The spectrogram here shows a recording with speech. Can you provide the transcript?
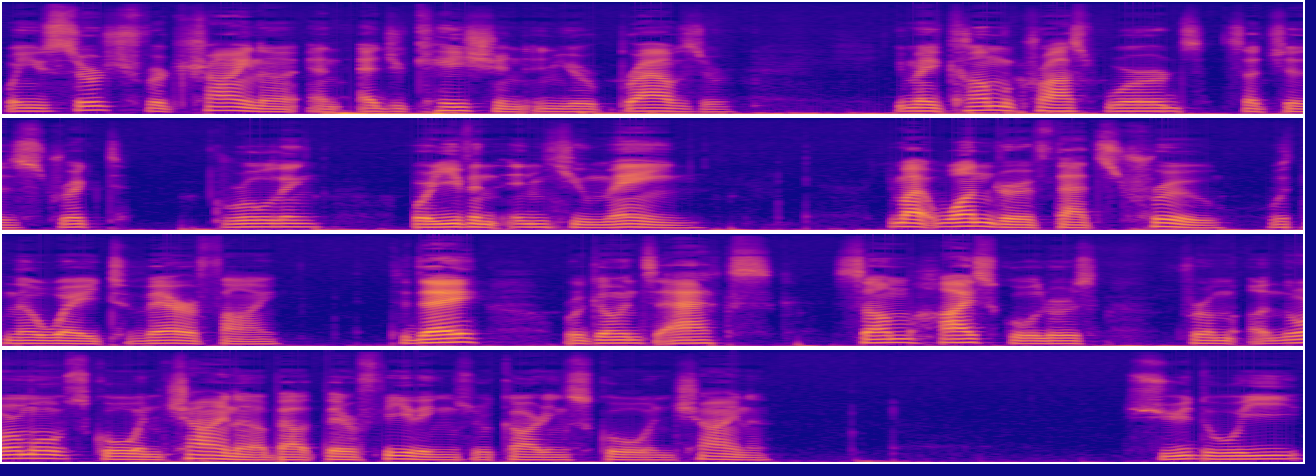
When you search for China and education in your browser, you may come across words such as strict, grueling, or even inhumane. You might wonder if that's true, with no way to verify. Today, we're going to ask some high schoolers from a normal school in China about their feelings regarding school in China. Xu Duyi,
